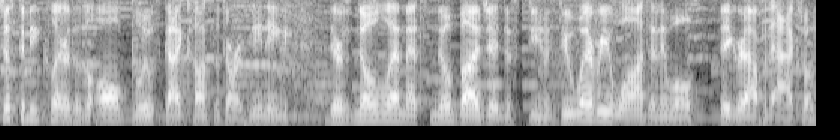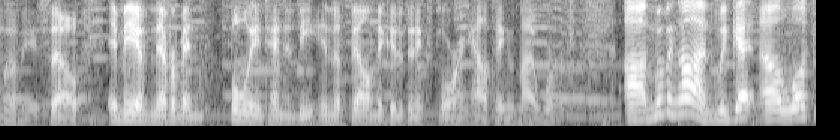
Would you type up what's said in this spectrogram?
just to be clear, this is all blue sky concept art, meaning there's no limits, no budget, just, you know, do whatever you want and then we'll figure it out for the actual movie. So it may have never been fully intended to be in the film. They could have been exploring how things might work. Uh, moving on, we get a look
